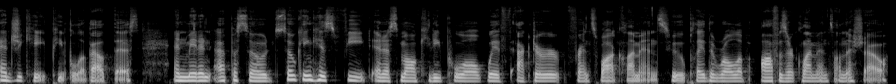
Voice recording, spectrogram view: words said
educate people about this and made an episode soaking his feet in a small kiddie pool with actor Francois Clemmons, who played the role of Officer Clemmons on the show,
